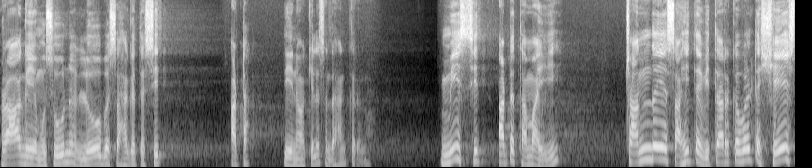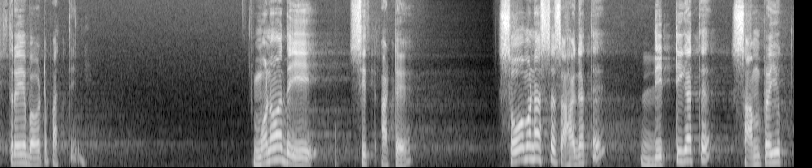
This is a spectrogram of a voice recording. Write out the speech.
රාගය මුසූන ලෝභ සහගත සිත් අටක් තියෙනවා කියල සඳහන් කරනවා. මේ සිත් අට තමයි චන්දය සහිත විතර්කවලට ශේෂත්‍රය බවට පත්වෙන්නේ. මොනවද ඒ සිත් අට සෝමනස්ස සහගත දිට්ටිගත සම්ප්‍රයුක්ත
